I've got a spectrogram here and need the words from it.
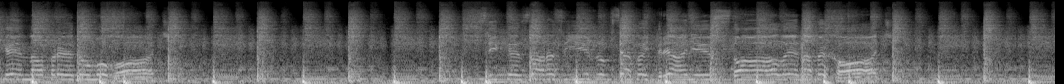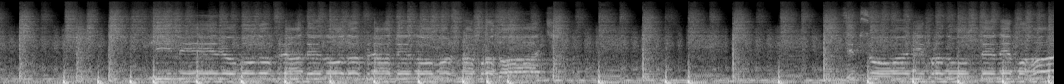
стільки придумувати Стільки зараз їжу всякої дряні стали напихать. Хімію воду клятину, до клятину можна продати. Зіпсовані продукти непогані.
